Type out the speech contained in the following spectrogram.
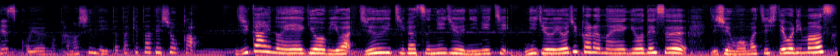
です。今宵も楽しんでいただけたでしょうか？次回の営業日は11月22日24時からの営業です次週もお待ちしております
